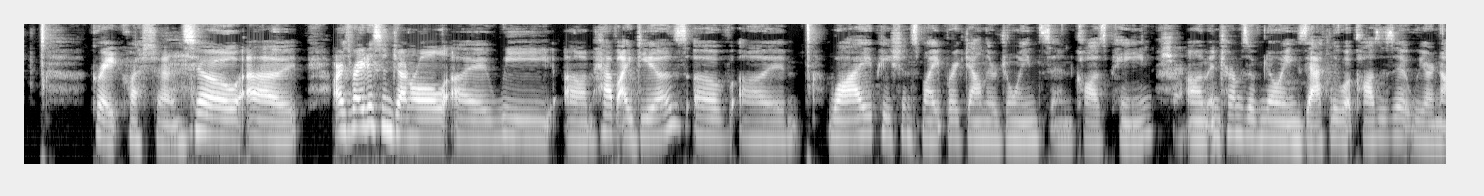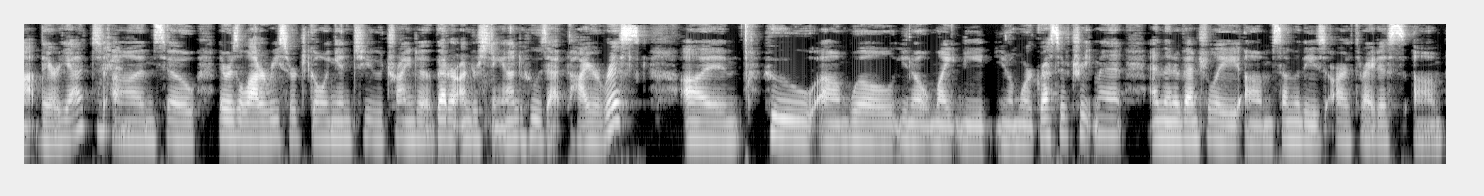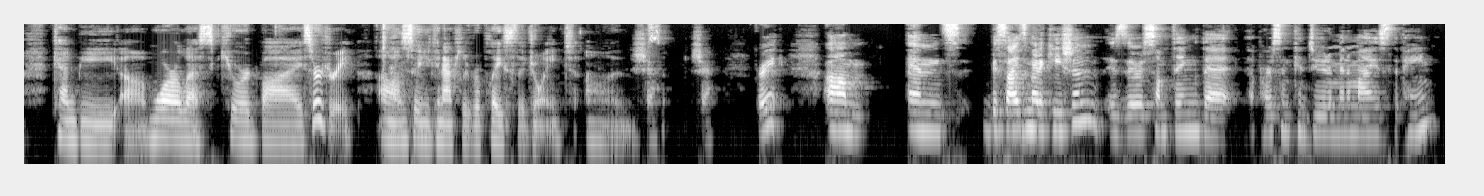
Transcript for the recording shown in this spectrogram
Great question. So, uh, arthritis in general, uh, we um, have ideas of uh, why patients might break down their joints and cause pain. Sure. Um, in terms of knowing exactly what causes it, we are not there yet. Okay. Um, so, there is a lot of research going into trying to better understand who's at higher risk um, who um, will, you know, might need, you know, more aggressive treatment. And then eventually, um, some of these arthritis um, can be uh, more or less cured by surgery. Um, so you can actually replace the joint. Um, sure, so. sure. Great. and besides medication, is there something that a person can do to minimize the pain?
